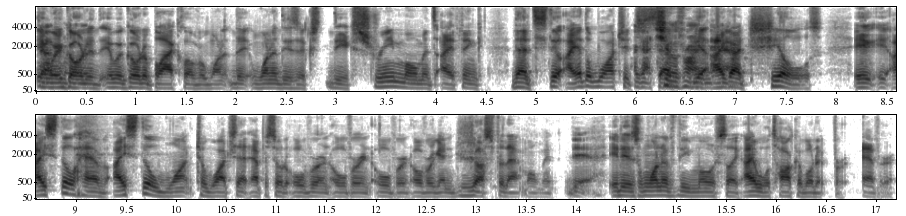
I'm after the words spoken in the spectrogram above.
it would go to it would go to Black Clover. One of the one of these ex, the extreme moments. I think that still I had to watch it. I got seven- chills right Yeah, I got chills. It, it- I still have. I still want to watch that episode over and over and over and over again just for that moment. Yeah. It is one of the most like I will talk about it forever.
